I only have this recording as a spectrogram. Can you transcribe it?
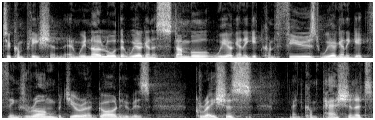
To completion. And we know, Lord, that we are going to stumble, we are going to get confused, we are going to get things wrong, but you're a God who is gracious and compassionate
